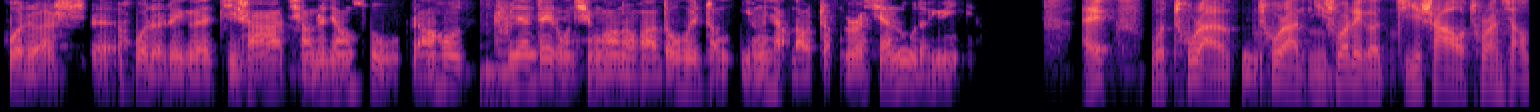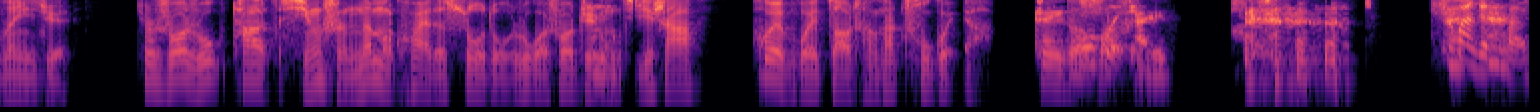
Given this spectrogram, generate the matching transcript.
或者是呃或者这个急刹强制降速，然后出现这种情况的话，都会整影响到整个线路的运营。哎，我突然突然你说这个急刹，我突然想问一句。就是说，如他行驶那么快的速度，如果说这种急刹会不会造成他出轨啊？这个我还 换个词儿，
